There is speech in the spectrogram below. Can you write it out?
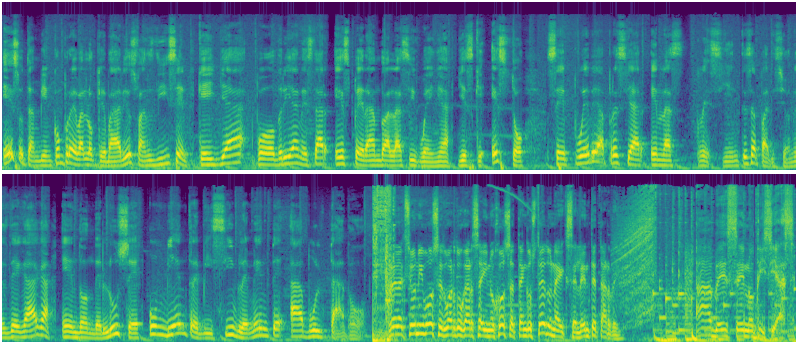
eso también comprueba lo que varios fans dicen, que ya podrían estar esperando a la cigüeña y es que esto se puede apreciar en las recientes apariciones de Gaga, en donde luce un vientre visiblemente abultado. Redacción y voz Eduardo Garza Hinojosa. Tenga usted una excelente tarde. ABC Noticias,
